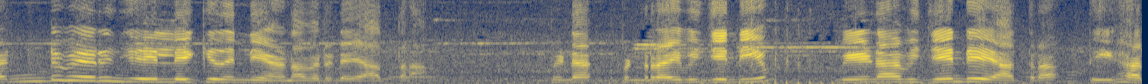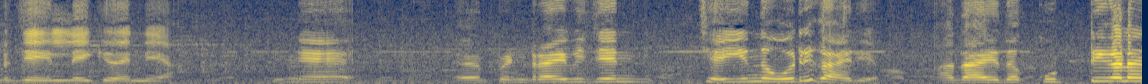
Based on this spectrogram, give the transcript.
രണ്ടുപേരും ജയിലിലേക്ക് തന്നെയാണ് അവരുടെ യാത്ര. പിണറായി വിജയന്റെയും വീണ വിജയന്റെ യാത്ര തീഹാർ ജയിലിലേക്ക് തന്നെയാണ് പിന്നെ പിണറായി വിജയൻ ചെയ്യുന്ന ഒരു കാര്യം അതായത് കുട്ടികളെ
